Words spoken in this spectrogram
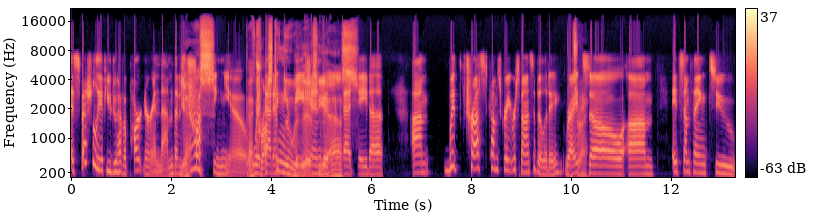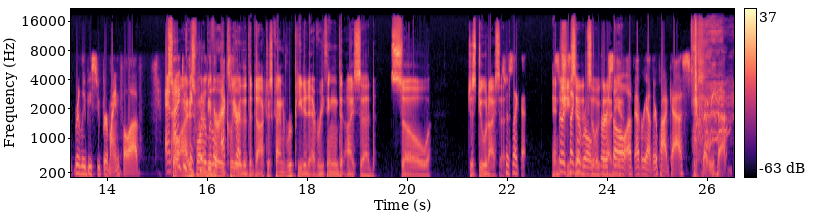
especially if you do have a partner in them that is Yes. trusting you That's with that trusting you with this, information, with that data. Um, with trust comes great responsibility, right? right. So um, it's something to really be super mindful of. And so I do think just want a to be very extra. clear that the doctors kind of repeated everything that I said. So just do what I said. so it's like a, and so it's she like said a role it's still a reversal of every other podcast that we've had.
